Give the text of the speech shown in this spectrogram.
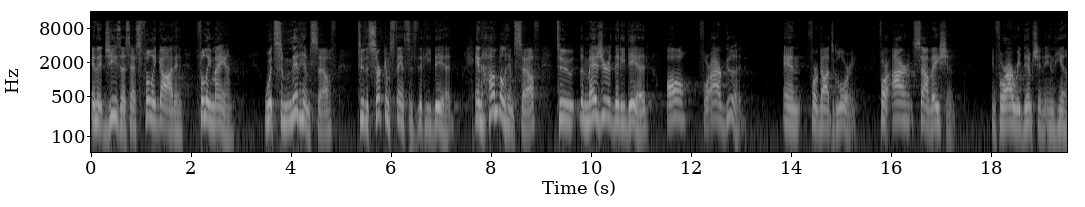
and that Jesus, as fully God and fully man, would submit himself to the circumstances that he did and humble himself to the measure that he did, all for our good and for God's glory, for our salvation, and for our redemption in him.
